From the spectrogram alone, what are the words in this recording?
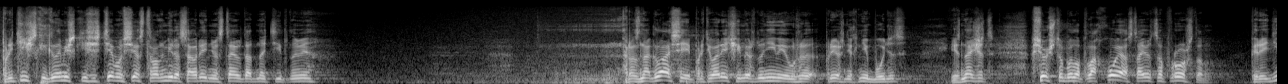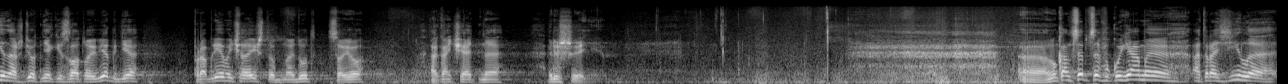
Политические и экономические системы всех стран мира со временем станут однотипными – разногласий и противоречий между ними уже прежних не будет. И значит, все, что было плохое, остается в прошлом. Впереди нас ждет некий золотой век, где проблемы человечества найдут свое окончательное решение. Ну, концепция Фукуямы отразила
